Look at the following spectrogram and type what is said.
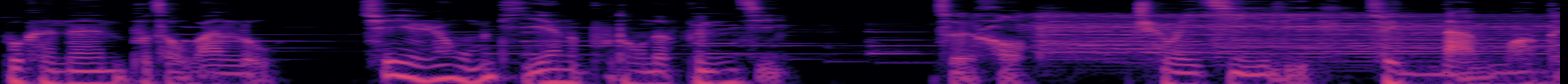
不可能不走弯路，却也让我们体验了不同的风景，最后成为记忆里最难忘的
